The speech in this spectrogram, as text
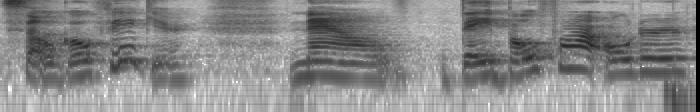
So go figure. Now they both are older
